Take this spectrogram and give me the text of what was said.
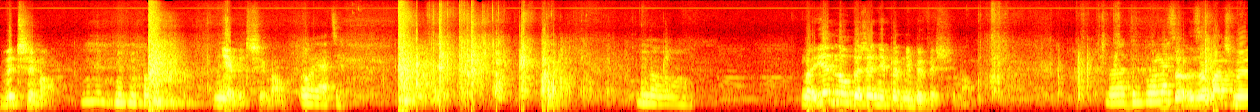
Wytrzymał. Nie wytrzymał. O ja cię. No. No jedno uderzenie pewnie by wytrzymał. No ale to było lekkie. Z- zobaczmy,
